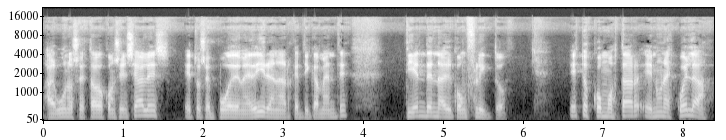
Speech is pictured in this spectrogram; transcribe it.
algunos estados concienciales, esto se puede medir energéticamente, tienden al conflicto. Esto es como estar en una escuela,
